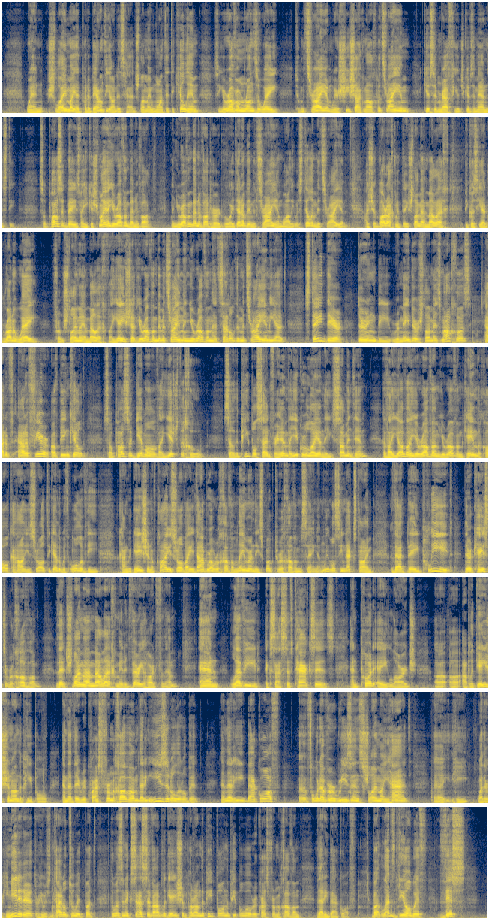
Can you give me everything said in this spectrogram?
when Shloimeh had put a bounty on his head, Shloimeh wanted to kill him, so Yeravam runs away to Mitzrayim, where Shishak Malach Mitzrayim gives him refuge, gives him amnesty. So Pasuk Beis, Vahikashmaya Yeravam ben Evat. When Yeravam ben Evad heard V'oidenu ben Mitzrayim while he was still in Mitzrayim, Asher Barach Mipnei Shloimeh Melech, because he had run away from Shloimeh Amelech, Vayeshev Yeravam b'Mitzrayim, and Yeravam had settled in Mitzrayim. He had stayed there during the remainder of Shloimeh's Malchus out of out of fear of being killed. So Pasuk Gimel Vayishlechu. So the people sent for him. Vayikru and they summoned him. Vayava Yeravam, Yeravam came, the Kol Kahal Yisrael, together with all of the congregation of Klal Yisrael, Vayidabra Rechavam Lamer, and they spoke to Rechavam, saying, and we will see next time that they plead their case to Rechavam, that Shlema Melech made it very hard for them, and levied excessive taxes, and put a large uh, uh, obligation on the people, and that they request from Rechavam that he ease it a little bit, and that he back off uh, for whatever reasons Shlomo had, uh, he whether he needed it or he was entitled to it, but there was an excessive obligation put on the people, and the people will request from Chavam that he back off. But let's deal with this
